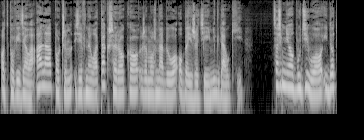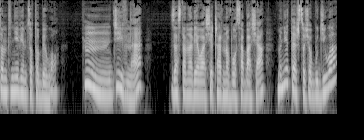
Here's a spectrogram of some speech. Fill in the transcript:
Odpowiedziała Ala, po czym ziewnęła tak szeroko, że można było obejrzeć jej migdałki. Coś mnie obudziło i dotąd nie wiem, co to było. Hmm, dziwne. Zastanawiała się czarnowłosa Basia. Mnie też coś obudziła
